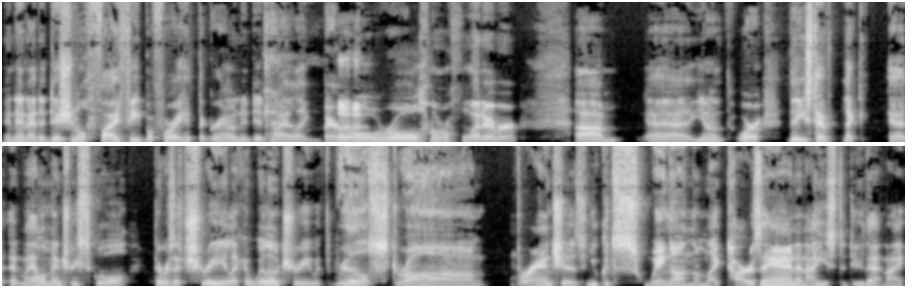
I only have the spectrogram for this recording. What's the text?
And then at additional five feet before I hit the ground and did my like barrel roll or whatever. Um, uh, you know, or they used to have like at, at my elementary school, there was a tree, like a willow tree with real strong branches. You could swing on them like Tarzan, and I used to do that. And I,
